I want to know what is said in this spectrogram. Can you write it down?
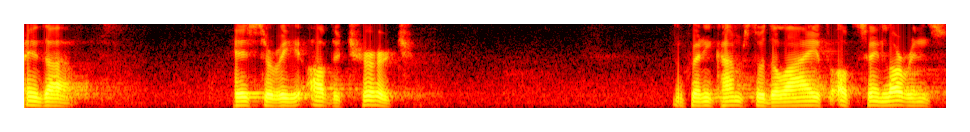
in the history of the church, when it comes to the life of St. Lawrence,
